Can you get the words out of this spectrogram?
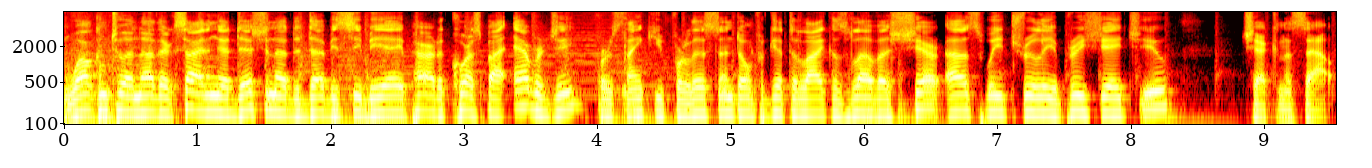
Welcome to another exciting edition of the WCBA, powered, of course, by Evergy. First, thank you for listening. Don't forget to like us, love us, share us. We truly appreciate you checking us out.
